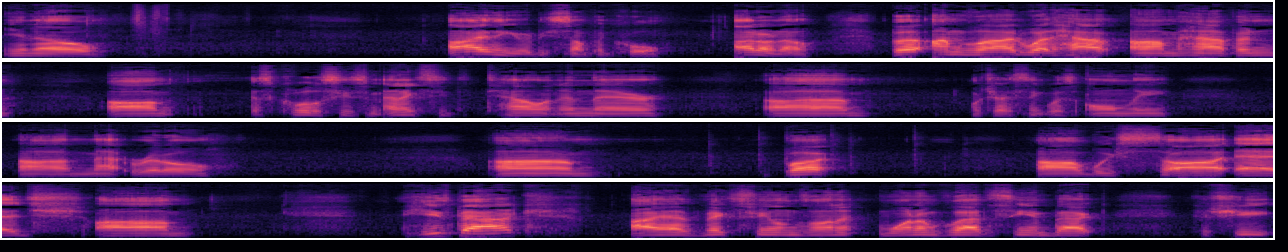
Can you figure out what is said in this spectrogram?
you know. I think it would be something cool. I don't know, but I'm glad what ha- um, happened. Um, it's cool to see some NXT talent in there, um, which I think was only uh, Matt Riddle. Um, but uh, we saw Edge. Um, he's back. I have mixed feelings on it. One, I'm glad to see him back because she,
